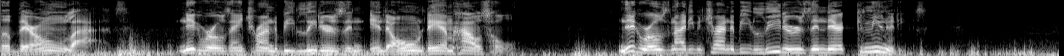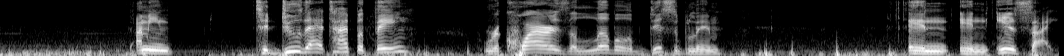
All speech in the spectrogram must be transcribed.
of their own lives. Negroes ain't trying to be leaders in, in their own damn household. Negroes not even trying to be leaders in their communities. I mean, to do that type of thing requires a level of discipline and and insight,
